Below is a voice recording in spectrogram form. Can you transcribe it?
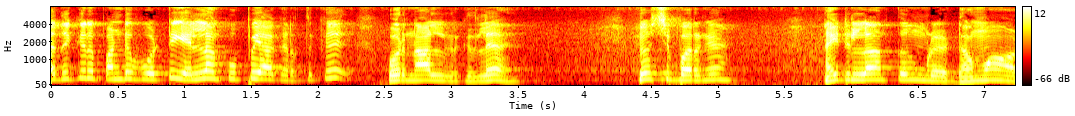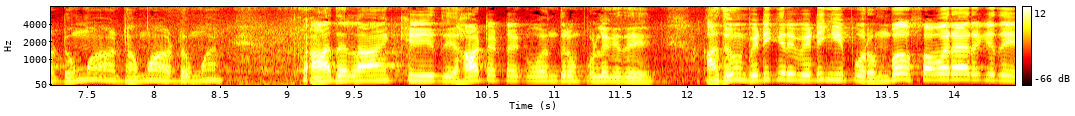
அதுக்குன்னு பண்டு போட்டு எல்லாம் குப்பையாக்குறதுக்கு ஒரு நாள் இருக்குதுல்ல? யோசிச்சு பாருங்க. நைட்டெல்லாம் தூங்க முடியாது. டமா டுமா டமா டுமா. அதெல்லாம் கிழிது ஹார்ட் அட்டாக் வந்துடும் புழுகுது. அதுவும் வெடிக்கிற வெடிங்க இப்போ ரொம்ப ஃபவராக இருக்குது.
